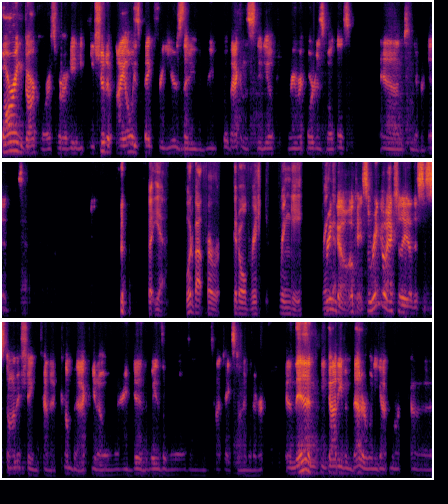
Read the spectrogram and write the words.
barring Dark Horse, where he he should have. I always begged for years that he would re, go back in the studio, re-record his vocals, and he never did. but yeah, what about for good old Rich, Ringy? Ringo. Ringo. Okay, so Ringo actually had this astonishing kind of comeback, you know, where he did the Weight of the World and Time Takes Time, whatever. And then he got even better when he got Mark uh,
